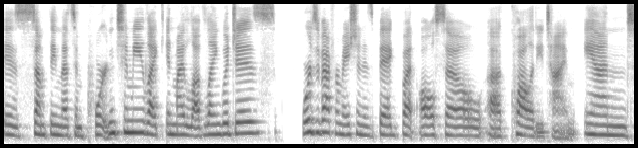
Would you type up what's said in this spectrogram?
is something that's important to me. Like in my love languages, words of affirmation is big, but also uh, quality time. And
